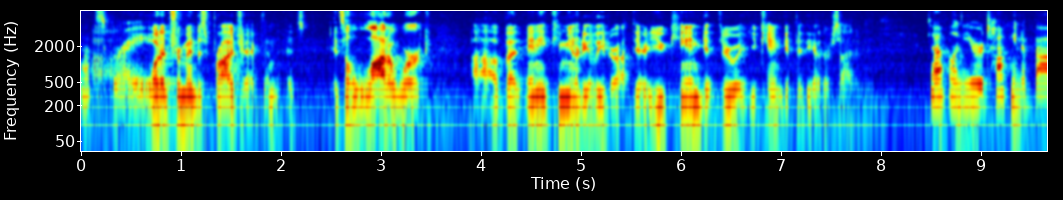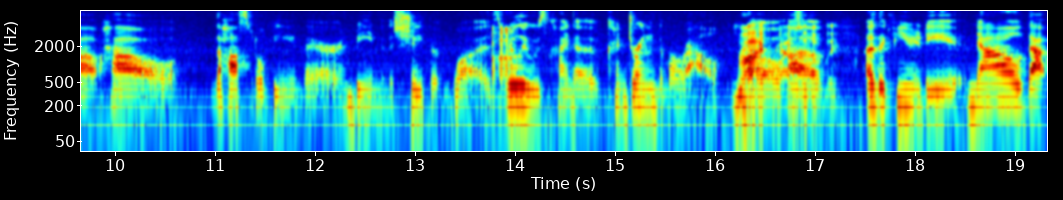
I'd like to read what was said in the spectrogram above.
that's uh, great. What a tremendous project, and it's it's a lot of work. Uh, but any community leader out there, you can get through it. You can get to the other side of it. Definitely, you were talking about how the hospital being there and being in the shape it was uh-huh. really was kind of, kind of draining the morale. right, know, absolutely. Of, of the community. Now that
